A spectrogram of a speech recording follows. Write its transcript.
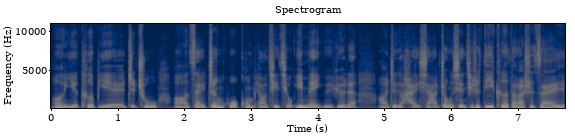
呃，也特别指出，呃，在侦获空飘气球一枚逾越了啊这个海峡中线。其实第一颗大概是在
